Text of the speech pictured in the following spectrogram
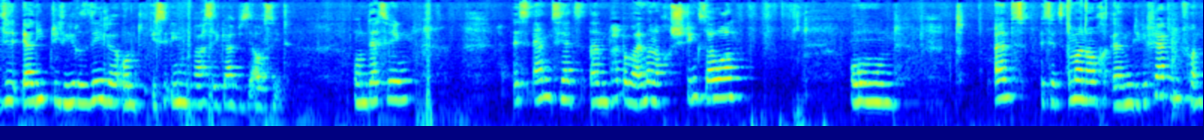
sie, er liebte ihre Seele und ist, ihm war es egal, wie sie aussieht. Und deswegen ist Ems jetzt, ähm, Papa war immer noch stinksauer und Ems ist jetzt immer noch ähm, die Gefährtin von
